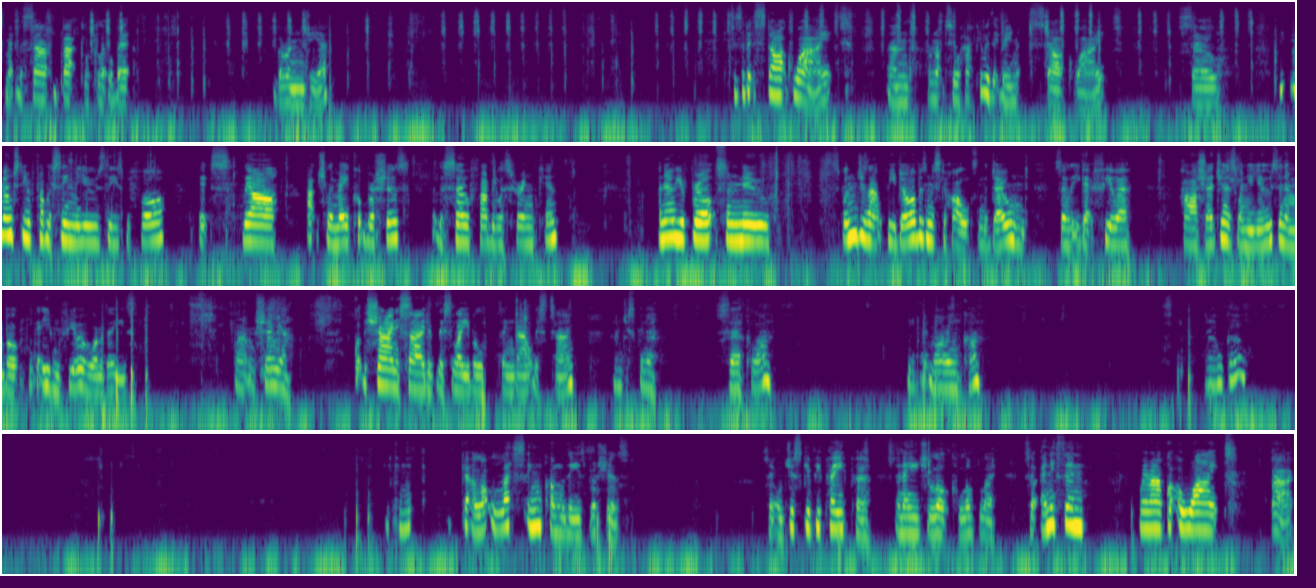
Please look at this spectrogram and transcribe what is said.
make the back look a little bit grungier it is a bit stark white and I'm not too happy with it being stark white so most of you have probably seen me use these before. It's they are actually makeup brushes but they're so fabulous for inking. I know you've brought some new sponges out for your daubers Mr Holtz and they're domed so that you get fewer harsh edges when you're using them but you get even fewer with one of these. Right let me show you I've got the shiny side of this label thing out this time. I'm just gonna circle on. Need a bit more ink on. There we go. You can get a lot less ink on with these brushes. So it will just give your paper an aged look. Lovely. So anything where I've got a white back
